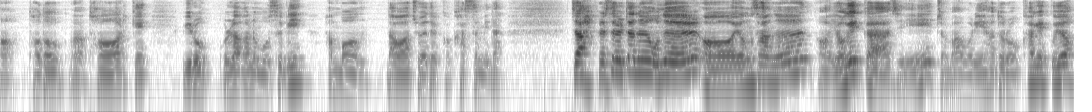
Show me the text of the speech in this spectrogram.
어, 더더욱 어, 더 이렇게 위로 올라가는 모습이 한번 나와줘야 될 것 같습니다. 자, 그래서 일단은 오늘 어, 영상은 어, 여기까지 좀 마무리하도록 하겠고요.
